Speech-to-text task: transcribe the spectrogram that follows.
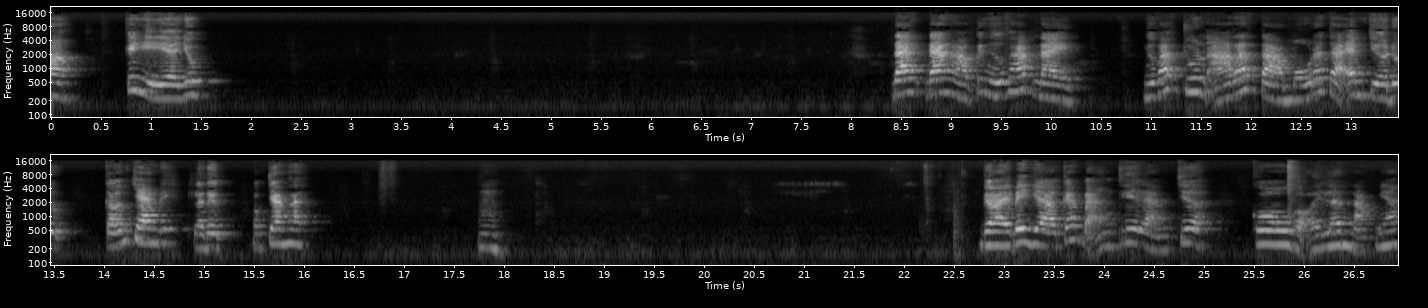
À cái gì à, dung? Đang đang học cái ngữ pháp này. Ngữ pháp chun ả rát tà mũ rát tà. Em chưa được. Cỡ trang đi là được. Một trang thôi ừ. rồi bây giờ các bạn kia làm chưa? Cô gọi lên đọc nha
